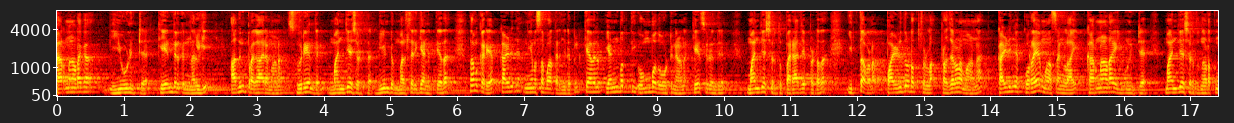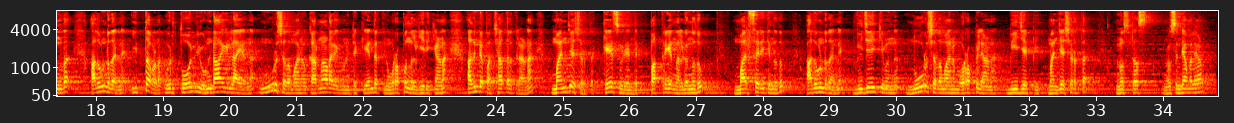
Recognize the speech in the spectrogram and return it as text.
Karnataka unit കേന്ദ്രത്തിന് നൽകി. അതിന് പ്രകാരമാണ് സുരേന്ദ്രൻ മഞ്ചേശ്വരത്ത് വീണ്ടും മത്സരിക്കാനെത്തിയത്. നമുക്കറിയാം കഴിഞ്ഞ നിയമസഭാ തെരഞ്ഞെടുപ്പിൽ കേവലം എൺപത്തി ഒമ്പത് വോട്ടിനാണ് കെ സുരേന്ദ്രൻ മഞ്ചേശ്വരത്ത് പരാജയപ്പെട്ടത്. ഇത്തവണ പഴുതുടച്ചുള്ള പ്രചരണമാണ് കഴിഞ്ഞ കുറേ മാസങ്ങളായി കർണാടക യൂണിറ്റ് മഞ്ചേശ്വരത്ത് നടത്തുന്നത്. അതുകൊണ്ട് തന്നെ ഇത്തവണ ഒരു തോൽവി ഉണ്ടാകില്ല എന്ന് നൂറ് ശതമാനം കർണാടക യൂണിറ്റ് കേന്ദ്രത്തിന് ഉറപ്പ് നൽകിയിരിക്കുകയാണ്. അതിന്റെ പശ്ചാത്തലത്തിലാണ് മഞ്ചേശ്വരത്ത് കെ സുരേന്ദ്രൻ പത്രിക നൽകുന്നതും. മത്സരിക്കുന്നതും അതുകൊണ്ട് തന്നെ വിജയിക്കുമെന്ന് നൂറ് ശതമാനം ഉറപ്പിലാണ് ബി ജെ പി മഞ്ചേശ്വരത്ത്. News desk news India Malayalam.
